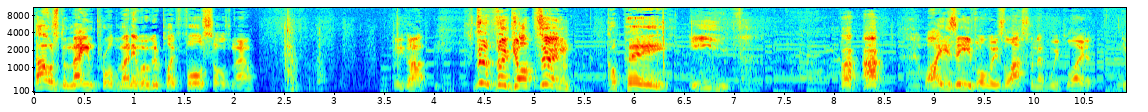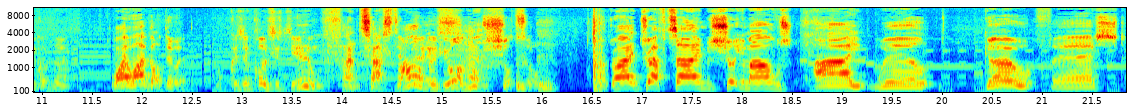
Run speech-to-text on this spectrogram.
That was the main problem. Anyway, we're gonna play Four Souls now. You got The Forgotten! Guppy! Eve. Why is Eve always last whenever we play it? You've got the. Why have I got to do it? Because they're closest to you. Fantastic. Oh, Dave. if you want. Oh, shut up. Right, draft time, shut your mouths. I will go first.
